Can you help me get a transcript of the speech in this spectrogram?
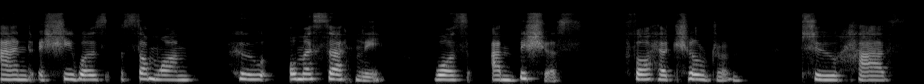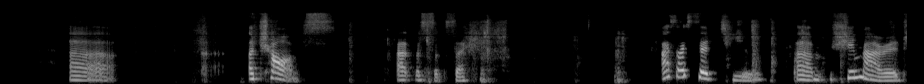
and she was someone who almost certainly was ambitious for her children to have uh, a chance at the succession. As I said to you, um, she married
